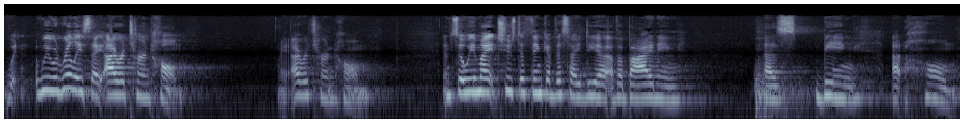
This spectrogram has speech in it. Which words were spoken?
we would really say, I returned home. Right? I returned home. And so we might choose to think of this idea of abiding as being at home.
